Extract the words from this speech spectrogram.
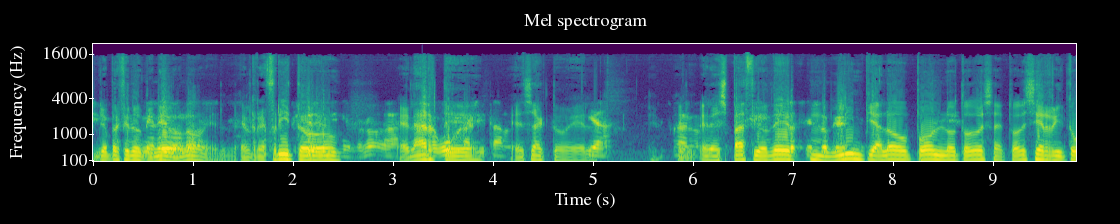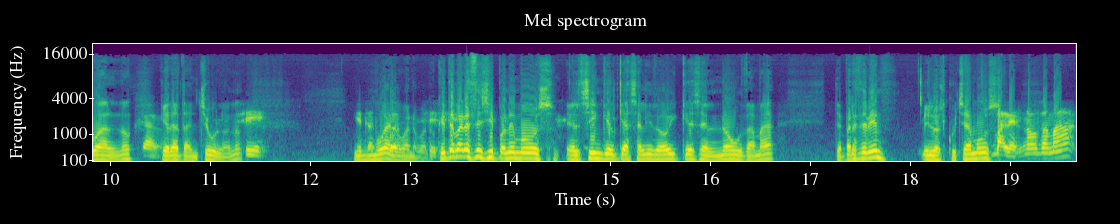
sí. Yo prefiero el vinilo, ¿no? ¿no? El, el refrito, el vinilo, ¿no? El arte, tal. exacto, el, claro. el, el espacio de Entonces, que- límpialo, ponlo, todo ese, todo ese ritual, ¿no? Claro. Que era tan chulo, ¿no? Sí. Tanto, Bueno, bueno, bueno. ¿Qué te parece si ponemos el single que ha salido hoy, que es el No Dama? ¿Te parece bien? Y lo escuchamos. Vale, No Dama,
